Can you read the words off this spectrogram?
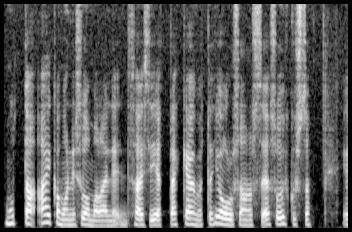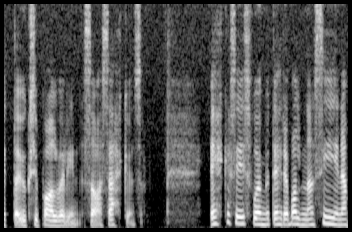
Mutta aika moni suomalainen saisi jättää käymättä joulusaunossa ja suihkussa, että yksi palvelin saa sähkönsä. Ehkä siis voimme tehdä valinnan siinä,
